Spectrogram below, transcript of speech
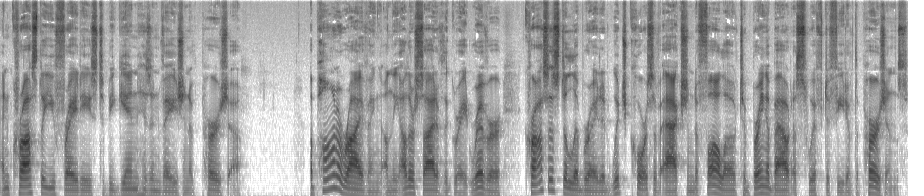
and cross the Euphrates to begin his invasion of Persia. Upon arriving on the other side of the great river, Crassus deliberated which course of action to follow to bring about a swift defeat of the Persians.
